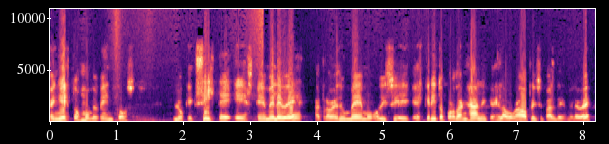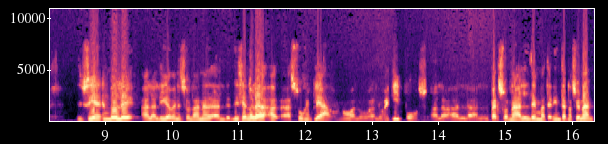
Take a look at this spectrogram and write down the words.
en estos momentos lo que existe es MLB a través de un memo escrito por Dan Hallen, que es el abogado principal de MLB, diciéndole a la Liga Venezolana, diciéndole a, sus empleados, ¿no? a, los equipos, al personal de materia internacional,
